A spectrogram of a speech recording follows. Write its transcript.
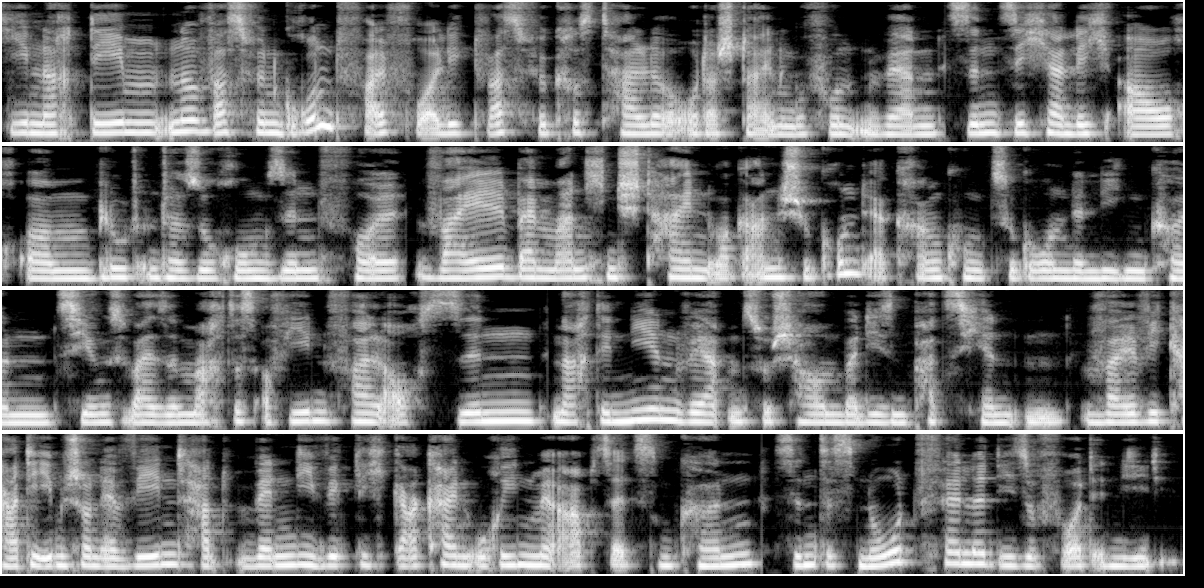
je nachdem, ne, was für ein Grundfall vorliegt, was für Kristalle oder Steine gefunden werden, sind sicherlich auch ähm, Blutuntersuchungen sinnvoll, weil bei manchen Steinen organische Grunderkrankungen zugrunde liegen können. Beziehungsweise macht es auf jeden Fall auch Sinn, nach den Nierenwerten zu schauen bei diesen Patienten, weil wie Kathi eben schon erwähnt hat, wenn die wirklich gar keinen Urin mehr absetzen können, sind es Notfälle, die sofort in die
